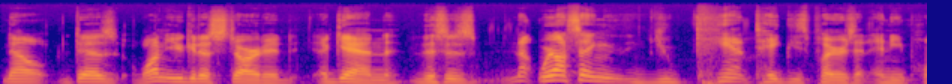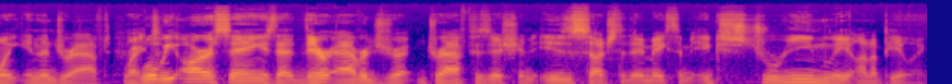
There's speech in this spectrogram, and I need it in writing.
Now, Des, why don't you get us started? Again, this is not, we're not saying you can't take these players at any point in the draft. Right. What we are saying is that their average dra- draft position is such that it makes them extremely unappealing.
